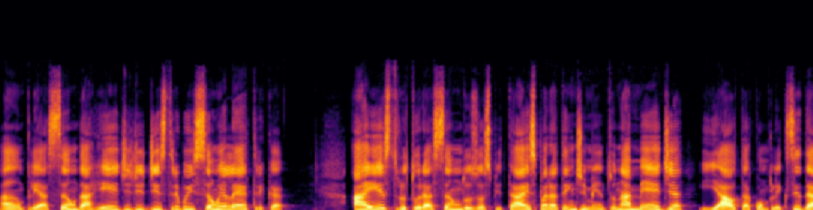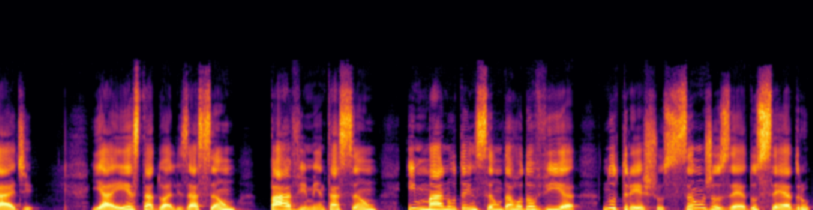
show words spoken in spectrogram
a ampliação da rede de distribuição elétrica, a estruturação dos hospitais para atendimento na média e alta complexidade, e a estadualização, pavimentação e manutenção da rodovia no trecho São José do Cedro,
